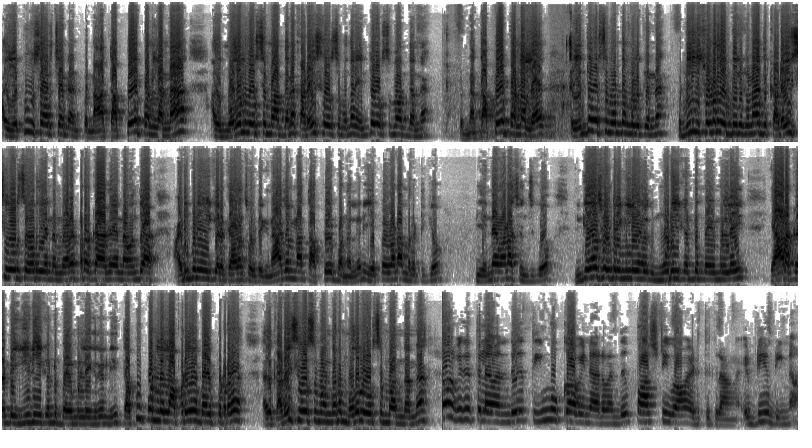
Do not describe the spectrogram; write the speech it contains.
அது எப்போ விசாரிச்சா என்ன? இப்ப நான் தப்பே பண்ணலன்னா அது முதல் வருஷமா இருந்தானே கடைசி வருஷமா இருந்தா எந்த வருஷமா இருந்தானே நான் தப்பே பண்ணல. எந்த வருஷமா இருந்தா உங்களுக்கு என்ன? நீங்க சொல்றது எப்படி இருக்குன்னா அது கடைசி வருஷம் வருது என்ன மிரட்டுறக்காக என்ன வந்து அடிப்படை வைக்கிறக்காக சொல்றீங்க. நான் நான் தப்பே பண்ணல. எப்ப வேணா மிரட்டிக்கோ. என்ன வேணா செஞ்சுக்கோ. நீங்க தான் சொல்றீங்களே எனக்கு மோடியை கண்டு பயமில்லை யாரை கண்டு ஈடியை கண்டு பயமில்லைங்கிற நீ தப்பு பண்ணல அப்படியே பயப்படுற. அது கடைசி வருஷமா இருந்தானே முதல் வருஷமா இருந்தானே? இன்னொரு விதத்துல வந்து திமுகவினர் வந்து பாசிட்டிவாவும் எடுத்துக்கிறாங்க. எப்படி அப்படின்னா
